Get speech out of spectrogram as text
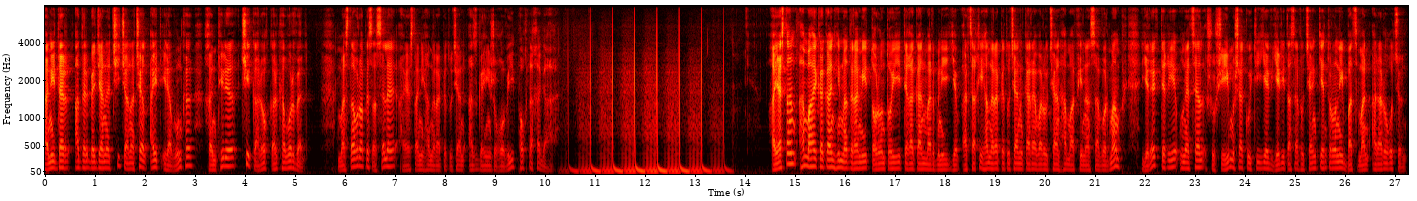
Քանի դեռ Ադրբեջանը չի ճանաչել այդ իրավունքը, խնդիրը չի կարող կարգավորվել։ Մասնավորապես ասել է Հայաստանի Հանրապետության ազգային ժողովի փոխնախագահը։ Հայաստան համահայկական հիմնադրամի Տորոնտոյի տեղական մարմնի եւ Արցախի հանրապետության կառավարության համաֆինանսավորմամբ երեք տեղի է ունեցել Շուշիի մշակույթի եւ երիտասարդության կենտրոնի բացման արարողություն։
